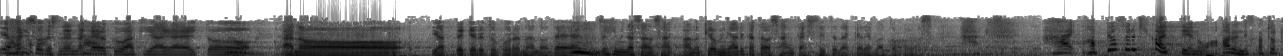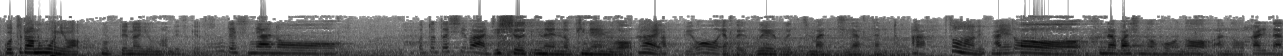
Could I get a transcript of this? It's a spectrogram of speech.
やはりそうですね、仲良く和気あいあいと、うん。あのーやっていけるところなので、うん。ぜひ皆さんさんあの興味がある方は参加していただければと思います。はい。発表する機会っていうのはあるんですか？ちょっとこちらの方には載ってないようなんですけど。そうですね、あのー一昨年は10周年の記念を、はい発表をやっぱりウェーブ町やったりとか、そうなんですね。あと、船橋の方の、あの、オカリナ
